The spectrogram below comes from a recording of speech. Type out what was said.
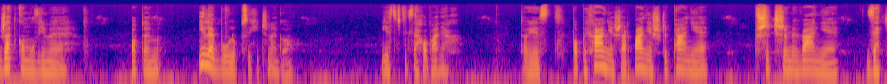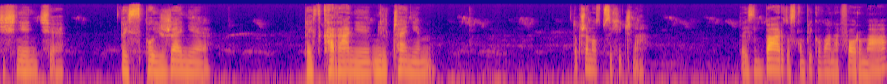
rzadko mówimy o tym, ile bólu psychicznego jest w tych zachowaniach. To jest popychanie, szarpanie, szczypanie, przytrzymywanie, zaciśnięcie, to jest spojrzenie, to jest karanie milczeniem. To przemoc psychiczna. To jest bardzo skomplikowana forma,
